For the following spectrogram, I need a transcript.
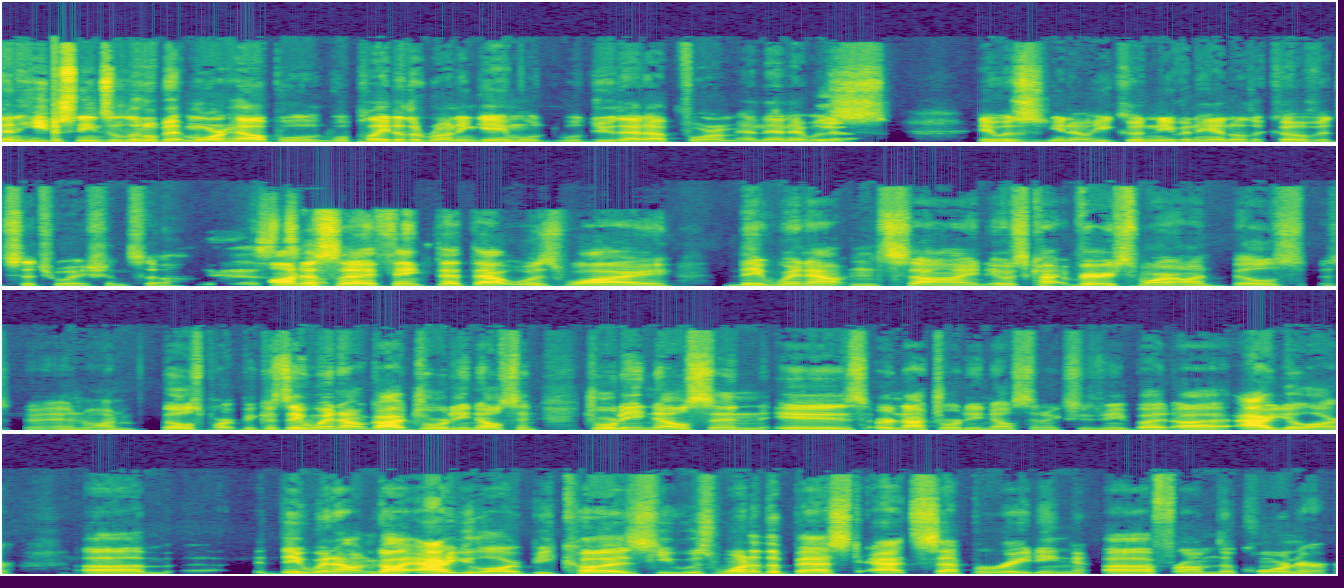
then he just needs a little bit more help. We'll we'll play to the running game. We'll we'll do that up for him. And then it Yeah. was it was you know he couldn't even handle the COVID situation. So Yeah, it's tough. Honestly, I think that that was why they went out and signed. It was kind of very smart on Bill's and on Bill's part because they went out and got Jordy Nelson. Jordy Nelson is, or not Jordy Nelson, excuse me, but uh, Agholor. Um, they went out and got Agholor because he was one of the best at separating uh, from the corner,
